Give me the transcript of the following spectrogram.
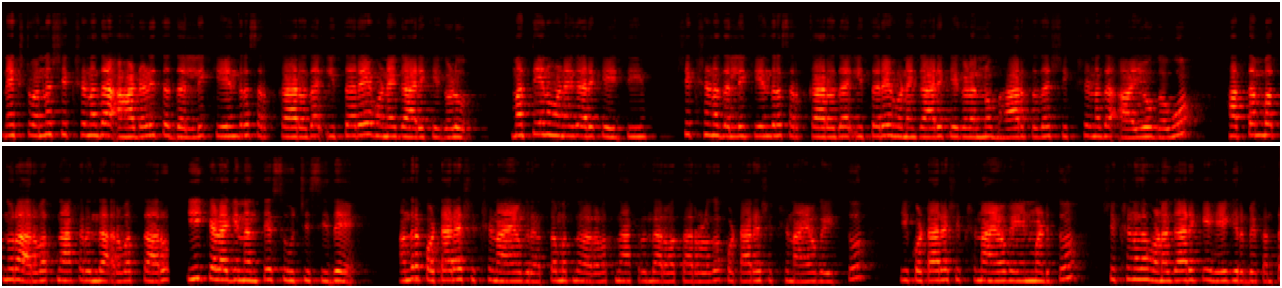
ನೆಕ್ಸ್ಟ್ ಒನ್ ಶಿಕ್ಷಣದ ಆಡಳಿತದಲ್ಲಿ ಕೇಂದ್ರ ಸರ್ಕಾರದ ಇತರೆ ಹೊಣೆಗಾರಿಕೆಗಳು. ಮತ್ತೇನು ಹೊಣೆಗಾರಿಕೆ ಐತಿ? ಶಿಕ್ಷಣದಲ್ಲಿ ಕೇಂದ್ರ ಸರ್ಕಾರದ ಇತರೆ ಹೊಣೆಗಾರಿಕೆಗಳನ್ನು ಭಾರತದ ಶಿಕ್ಷಣದ ಆಯೋಗವು ಹತ್ತೊಂಬತ್ತು ನೂರ ಅರವತ್ನಾಲ್ಕರಿಂದ ಅರವತ್ತಾರು ಈ ಕೆಳಗಿನಂತೆ ಸೂಚಿಸಿದೆ. ಅಂದ್ರೆ ಕೊಟ್ಟಾರೆ ಶಿಕ್ಷಣ ಆಯೋಗ ರೀ ನೂರ ಅರವತ್ನಾಲ್ಕರಿಂದ ಅರವತ್ತಾರೊಳಗೆ ಕೊಟ್ಟಾರೆ ಶಿಕ್ಷಣ ಆಯೋಗ ಇತ್ತು. ಈ ಕೊಟ್ಟಾರೆ ಶಿಕ್ಷಣ ಆಯೋಗ ಏನು ಮಾಡಿತ್ತು? ಶಿಕ್ಷಣದ ಹೊಣೆಗಾರಿಕೆ ಹೇಗಿರ್ಬೇಕಂತ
